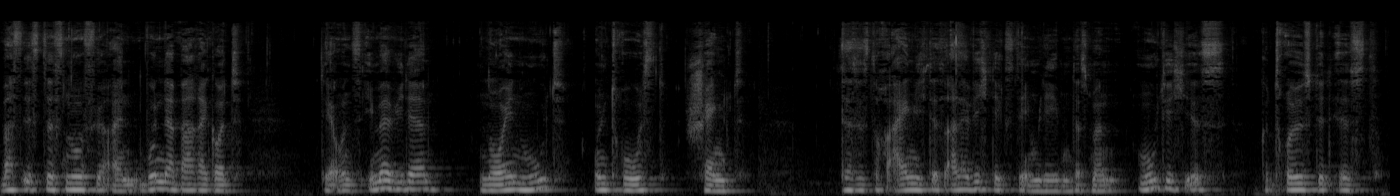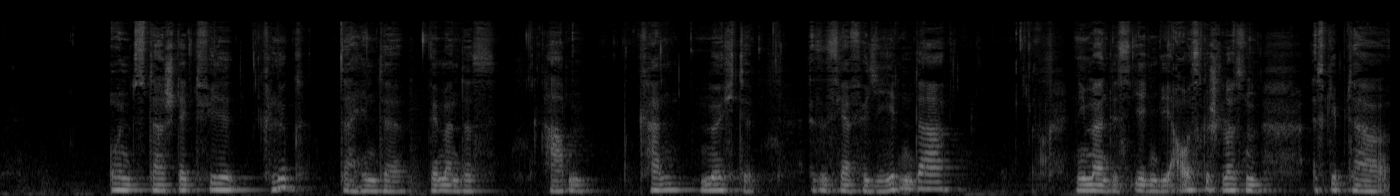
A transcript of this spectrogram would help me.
Was ist das nur für ein wunderbarer Gott, der uns immer wieder neuen Mut und Trost schenkt. Das ist doch eigentlich das Allerwichtigste im Leben, dass man mutig ist, getröstet ist. Und da steckt viel Glück dahinter, wenn man das haben kann, möchte. Es ist ja für jeden da. Niemand ist irgendwie ausgeschlossen. Es gibt da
